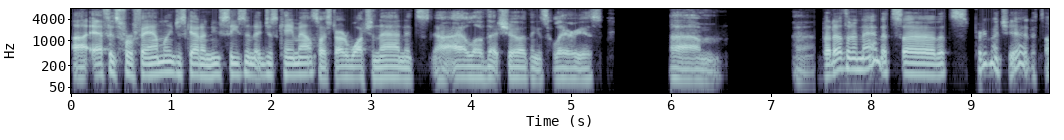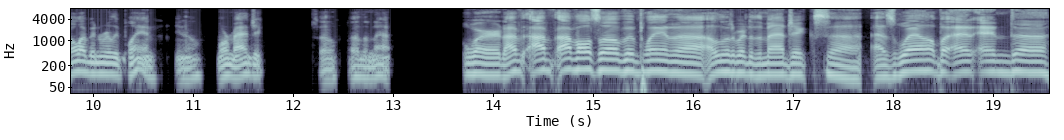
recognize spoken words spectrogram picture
Uh, F is for Family just got a new season that just came out, so I started watching that, and it's I I love that show. I think it's hilarious. Um, uh, but other than that, that's uh, that's pretty much it. That's all I've been really playing. You know, more Magic. So other than that, word. I've I've I've also been playing uh, a little bit of the Magics uh, as well, but and, and uh,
